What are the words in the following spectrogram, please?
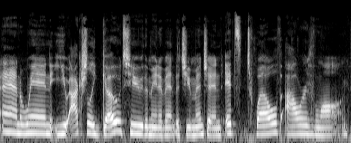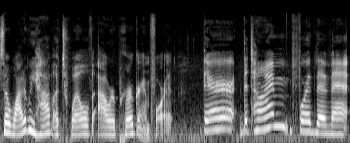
And when you actually go to the main event that you mentioned, it's 12 hours long. So, why do we have a 12 hour program for it? There, the time for the event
